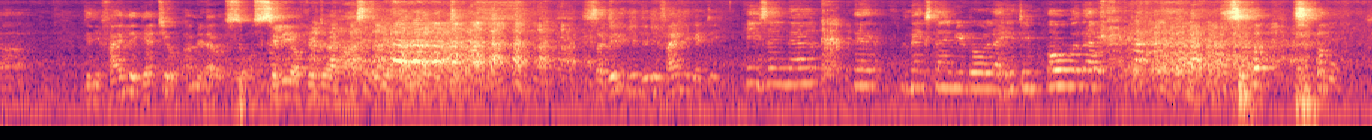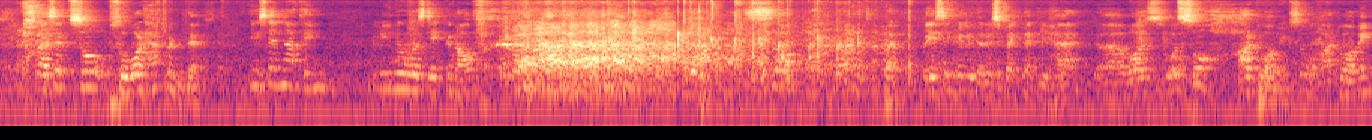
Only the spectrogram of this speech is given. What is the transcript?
uh, did he finally get you? I mean, that was so silly of me to have asked. Did he finally get you? So did he, did he finally get you? He said, no, next time you bowl, I hit him over the... so, so, so I said, so, so what happened then? He said, nothing. Vinu was taken off. so, basically the respect that he had uh, was, was so heartwarming, so heartwarming.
